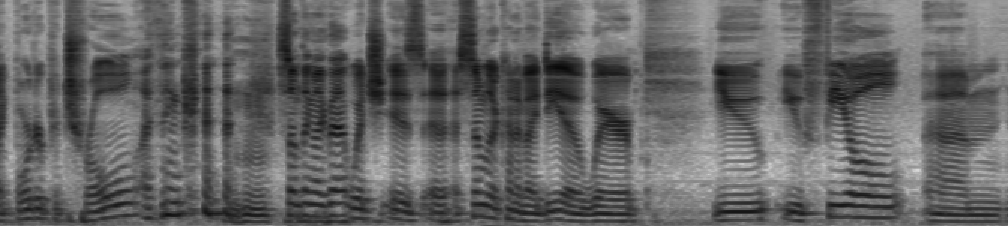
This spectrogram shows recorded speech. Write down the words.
like border patrol, I think, something like that, which is a, a similar kind of idea where you you feel um,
